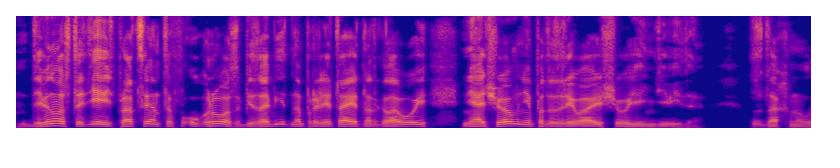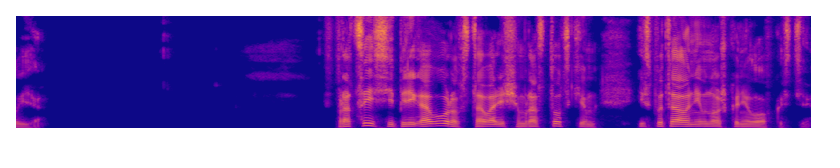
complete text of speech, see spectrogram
99% угроз безобидно пролетает над головой ни о чем не подозревающего индивида. Вздохнул я. В процессе переговоров с товарищем Ростоцким испытал немножко неловкости.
